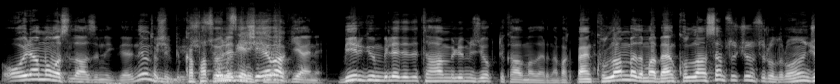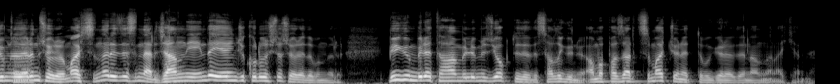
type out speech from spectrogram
oynanmaması lazım liglerin değil mi? Tabii, Bir şey- kapatmamız Söylediği şeye gerekiyor. bak yani. Bir gün bile dedi tahammülümüz yoktu kalmalarına. Bak ben kullanmadım ama ben kullansam suç unsuru olur. Onun cümlelerini söylüyorum. Açsınlar izlesinler. Canlı yayında yayıncı kuruluşta söyledi bunları. Bir gün bile tahammülümüz yoktu dedi salı günü. Ama pazartesi maç yönetti bu görevden alınan hakemler.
